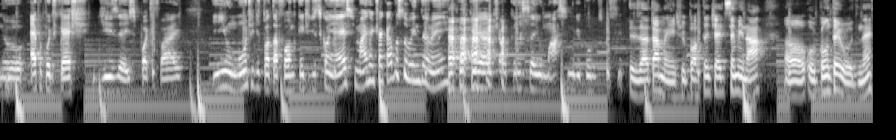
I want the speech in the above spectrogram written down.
no Apple Podcast, Deezer, Spotify e um monte de plataforma que a gente desconhece, mas a gente acaba subindo também, porque a gente alcança o máximo de público possível. Exatamente. O importante é disseminar uh, o conteúdo, né?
